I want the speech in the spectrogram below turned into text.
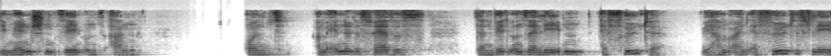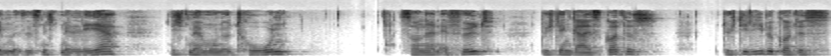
die Menschen sehen uns an und am Ende des Verses, dann wird unser Leben erfüllter. Wir haben ein erfülltes Leben. Es ist nicht mehr leer, nicht mehr monoton, sondern erfüllt durch den Geist Gottes, durch die Liebe Gottes.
